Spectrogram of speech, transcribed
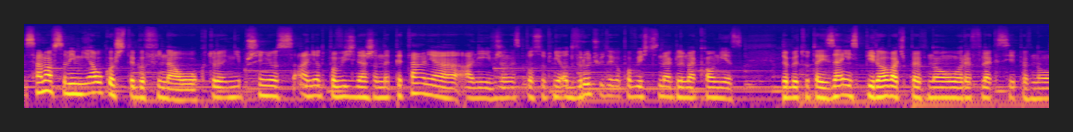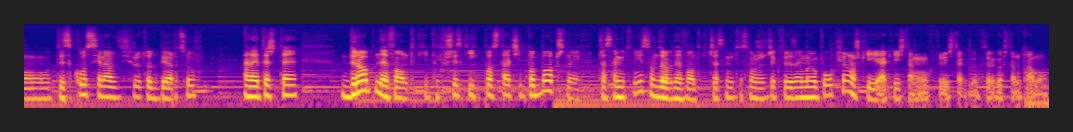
sama w sobie miałkość tego finału, który nie przyniósł ani odpowiedzi na żadne pytania, ani w żaden sposób nie odwrócił tej opowieści nagle na koniec, żeby tutaj zainspirować pewną refleksję, pewną dyskusję nawet wśród odbiorców, ale też te drobne wątki tych wszystkich postaci pobocznych. Czasami to nie są drobne wątki, czasami to są rzeczy, które zajmują pół książki jakiejś tam, którejś tak, któregoś tam tomu.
